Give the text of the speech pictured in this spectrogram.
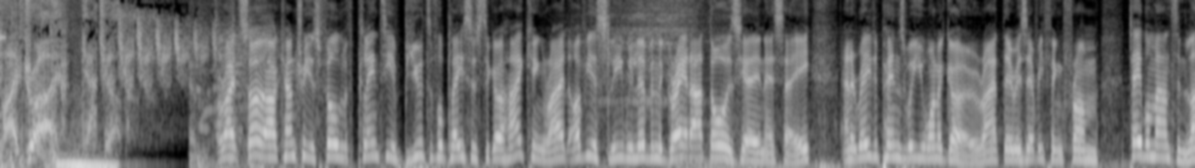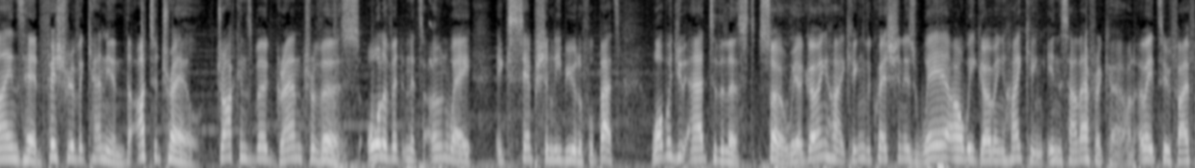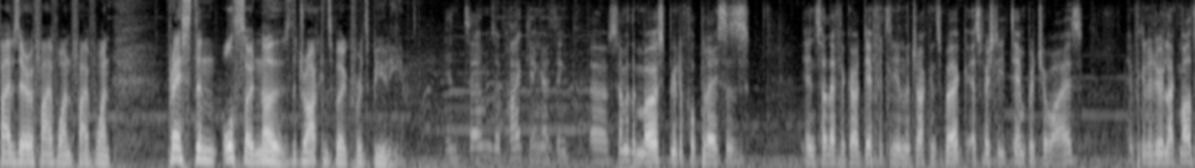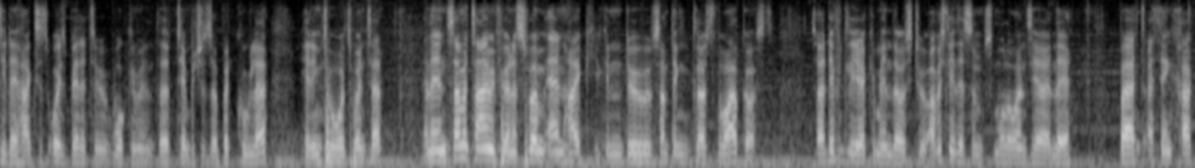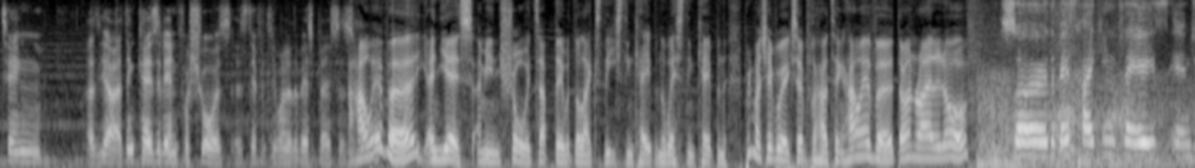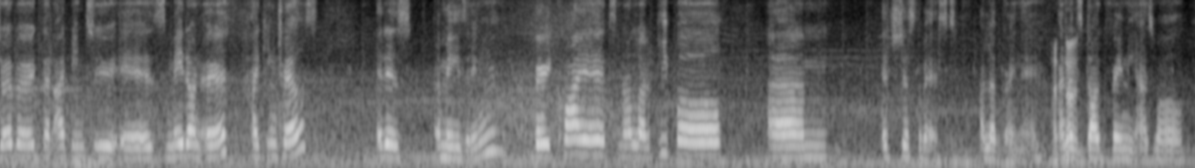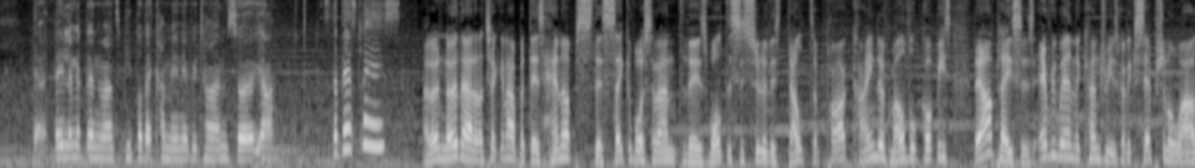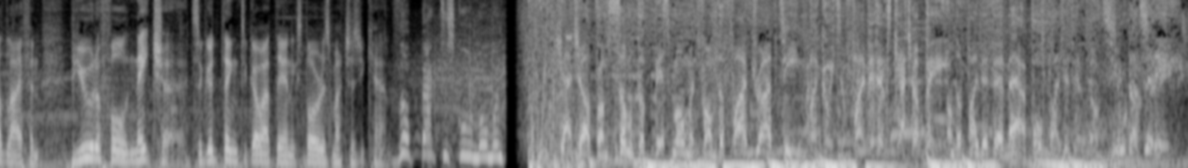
5 Drive. Catch up. All right, so our country is filled with plenty of beautiful places to go hiking, right? Obviously, we live in the great outdoors here in SA, and it really depends where you want to go, right? There is everything from Table Mountain, Lions Head, Fish River Canyon, the Otter Trail, Drakensberg Grand Traverse, all of it in its own way exceptionally beautiful. But what would you add to the list? So, we are going hiking. The question is, where are we going hiking in South Africa? On 082 550 5151. Preston also knows the Drakensberg for its beauty. In terms of hiking, I think uh, some of the most beautiful places in South Africa are definitely in the Drakensberg, especially temperature wise. If you're going to do like multi day hikes, it's always better to walk in when the temperatures are a bit cooler, heading towards winter. And then summertime, if you want to swim and hike, you can do something close to the Wild Coast. So I definitely recommend those two. Obviously, there's some smaller ones here and there, but I think Gauteng, uh, yeah, I think KZN for sure is, is definitely one of the best places. However, and yes, I mean, sure, it's up there with the likes of the Eastern Cape and the Western Cape and pretty much everywhere except for Gauteng. However, don't write it off. So the best hiking place in Joburg that I've been to is Made on Earth Hiking Trails. It is amazing, very quiet, not a lot of people. Um, it's just the best. I love going there, I and don't- it's dog friendly as well. They, they limit the amount of people that come in every time, so yeah, it's the best place. I don't know that. I'll check it out. But there's Hennops, there's Suikerbosrand, there's Walter Sisulu, there's Delta Park, kind of, Melville Koppies. There are places everywhere in the country has got exceptional wildlife and beautiful nature. It's a good thing to go out there and explore it as much as you can. The back to school moment. Catch up from some of the best moments from the 5 Drive team by going to 5FM's catch up page on the 5FM app or 5FM.co.za.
